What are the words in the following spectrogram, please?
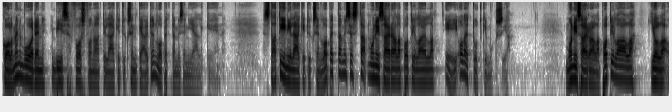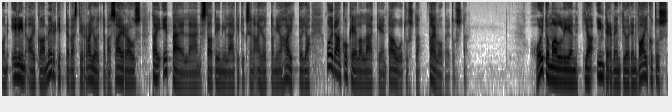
kolmen vuoden bisfosfonaattilääkityksen käytön lopettamisen jälkeen. Statiinilääkityksen lopettamisesta monisairaalapotilailla ei ole tutkimuksia. Monisairaalapotilaalla, jolla on elinaikaa merkittävästi rajoittava sairaus tai epäillään statiinilääkityksen aiheuttamia haittoja, voidaan kokeilla lääkkeen tauotusta tai lopetusta. Hoitomallien ja interventioiden vaikutus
